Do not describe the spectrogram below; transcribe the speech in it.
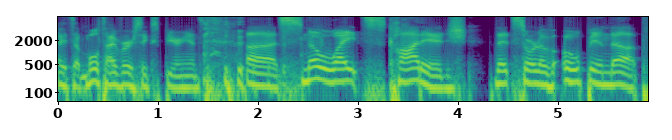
It's a multiverse experience. uh, Snow White's cottage that sort of opened up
